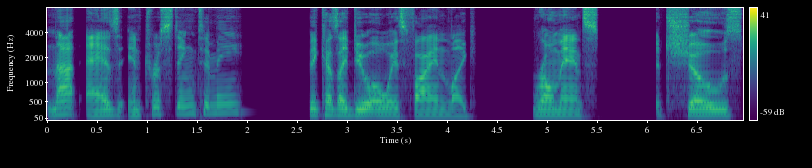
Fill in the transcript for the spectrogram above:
not as interesting to me because I do always find like romance shows,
